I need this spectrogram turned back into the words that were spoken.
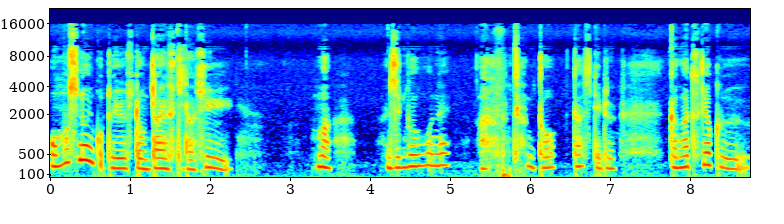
面白いこと言う人も大好きだしまあ自分をねあのちゃんと出してる我が強く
